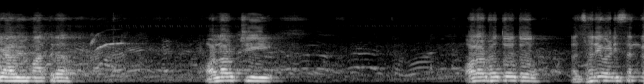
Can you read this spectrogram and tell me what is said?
यावेळी मात्र ऑल आउटची ऑल आउट होतोय तो झरेवाडी संघ.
